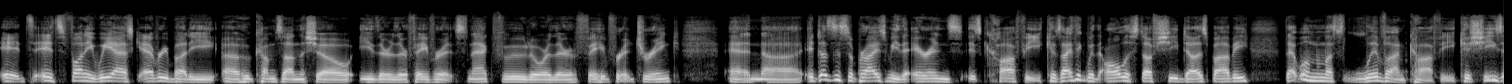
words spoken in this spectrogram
it's it's funny. We ask everybody uh, who comes on the show either their favorite snack food or their favorite drink, and uh, it doesn't surprise me that Erin's is coffee because I think with all the stuff she does, Bobbi, that woman must live on coffee because she's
